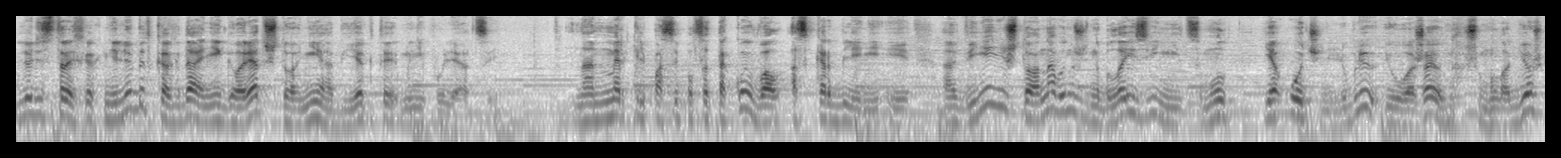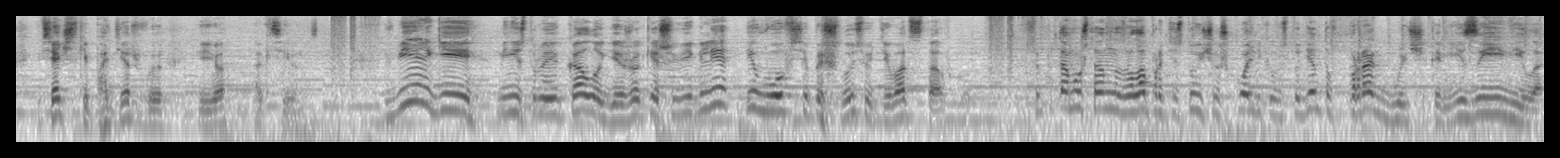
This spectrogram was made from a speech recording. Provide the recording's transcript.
Люди страсть как не любят, когда они говорят, что они объекты манипуляций на Меркель посыпался такой вал оскорблений и обвинений, что она вынуждена была извиниться. Мол, я очень люблю и уважаю нашу молодежь и всячески поддерживаю ее активность. В Бельгии министру экологии Жоке Шевигле и вовсе пришлось уйти в отставку. Все потому, что она назвала протестующих школьников и студентов прогульщиками и заявила,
